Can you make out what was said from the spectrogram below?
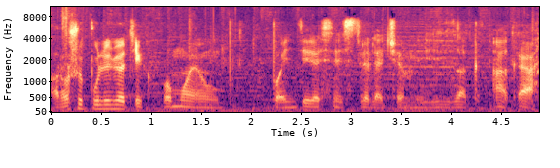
Хороший пулеметик, по-моему, поинтереснее стрелять, чем из АК.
